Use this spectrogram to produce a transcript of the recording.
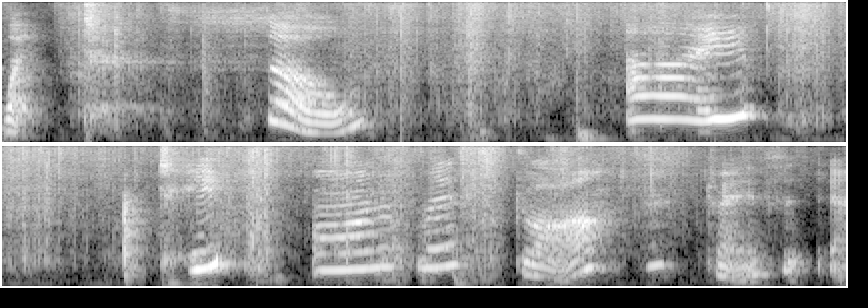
right. So, I taped on my straw. Trying to sit down.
